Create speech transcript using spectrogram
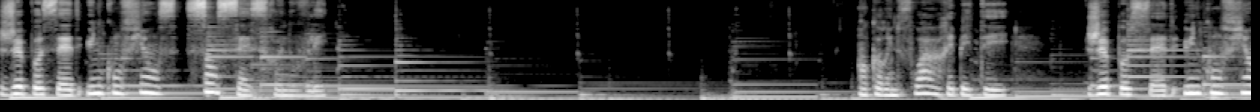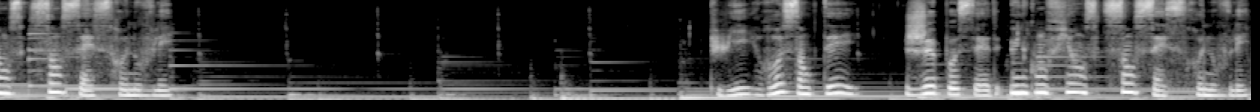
Je possède une confiance sans cesse renouvelée. Encore une fois, répétez je possède une confiance sans cesse renouvelée. Puis ressentez, je possède une confiance sans cesse renouvelée.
